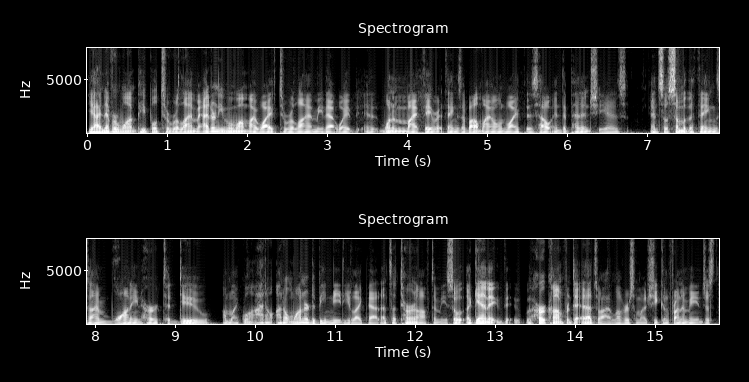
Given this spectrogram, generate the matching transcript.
Yeah, I never want people to rely on me. I don't even want my wife to rely on me that way. And uh, one of my favorite things about my own wife is how independent she is. And so some of the things I'm wanting her to do, I'm like, well, I don't, I don't want her to be needy like that. That's a turnoff to me. So again, it, her confrontation. That's why I love her so much. She confronted me and just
